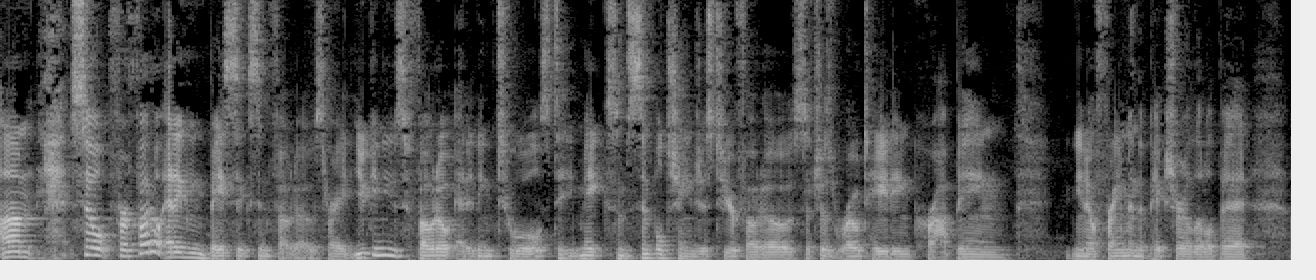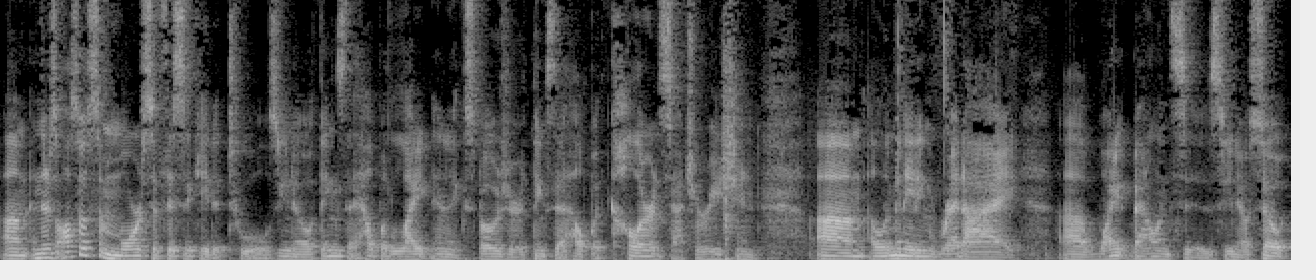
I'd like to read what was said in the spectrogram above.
Um, so for photo editing basics in photos, right, you can use photo editing tools to make some simple changes to your photos, such as rotating, cropping, you know, framing the picture a little bit. Um, and there's also some more sophisticated tools, you know, things that help with light and exposure, things that help with color and saturation, um, eliminating red eye, uh, white balances, you know. So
